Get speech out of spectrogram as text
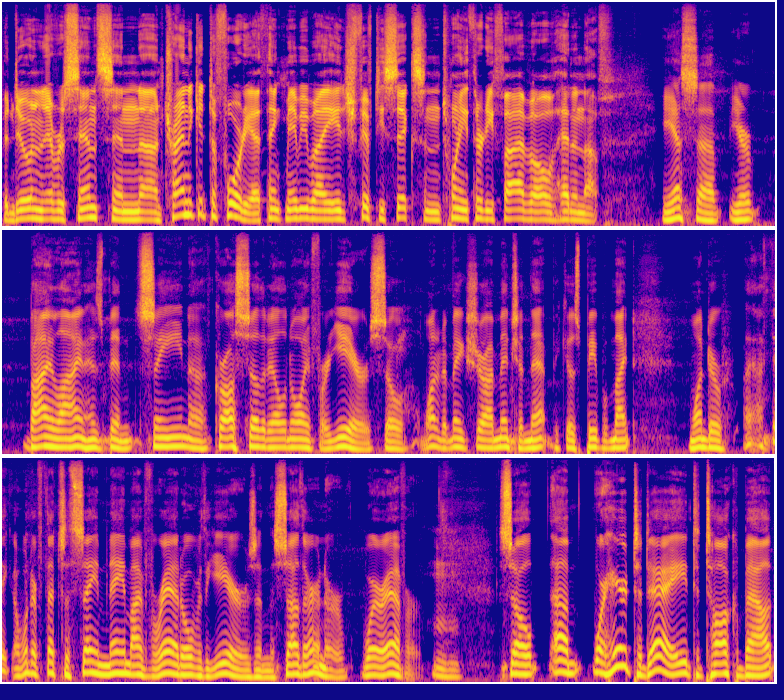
been doing it ever since. And uh, trying to get to 40. I think maybe by age 56 and 2035, I'll have had enough. Yes, uh, your byline has been seen across southern Illinois for years. So I wanted to make sure I mentioned that because people might wonder. I think I wonder if that's the same name I've read over the years in the southern or wherever. Mm-hmm. So um, we're here today to talk about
